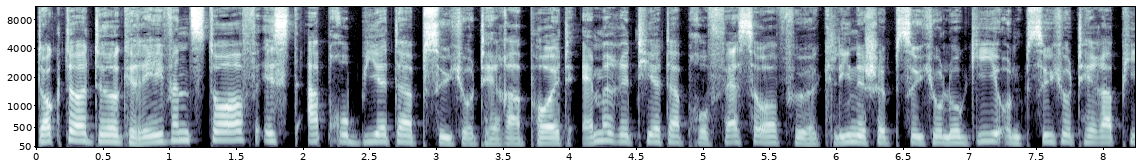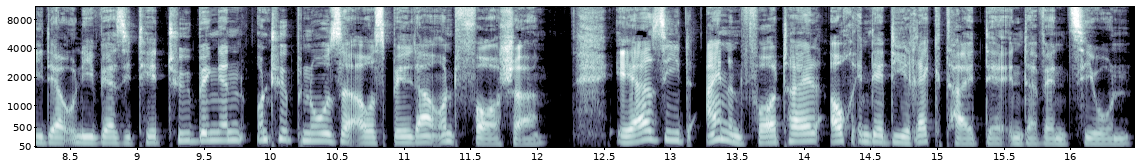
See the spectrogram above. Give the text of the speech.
Dr. Dirk Revensdorf ist approbierter Psychotherapeut, emeritierter Professor für klinische Psychologie und Psychotherapie der Universität Tübingen und Hypnoseausbilder und Forscher. Er sieht einen Vorteil auch in der Direktheit der Intervention.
